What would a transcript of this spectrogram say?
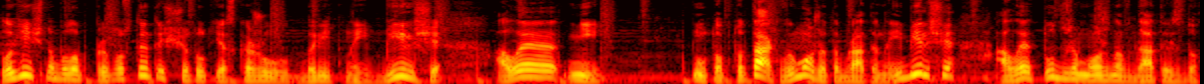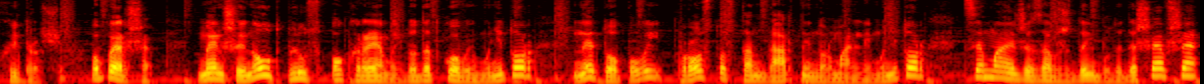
Логічно було б припустити, що тут я скажу беріть найбільші, але ні. Ну тобто так, ви можете брати найбільші, але тут вже можна вдатись до хитрощів. По-перше, менший ноут плюс окремий додатковий монітор, не топовий, просто стандартний нормальний монітор. Це майже завжди буде дешевше,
